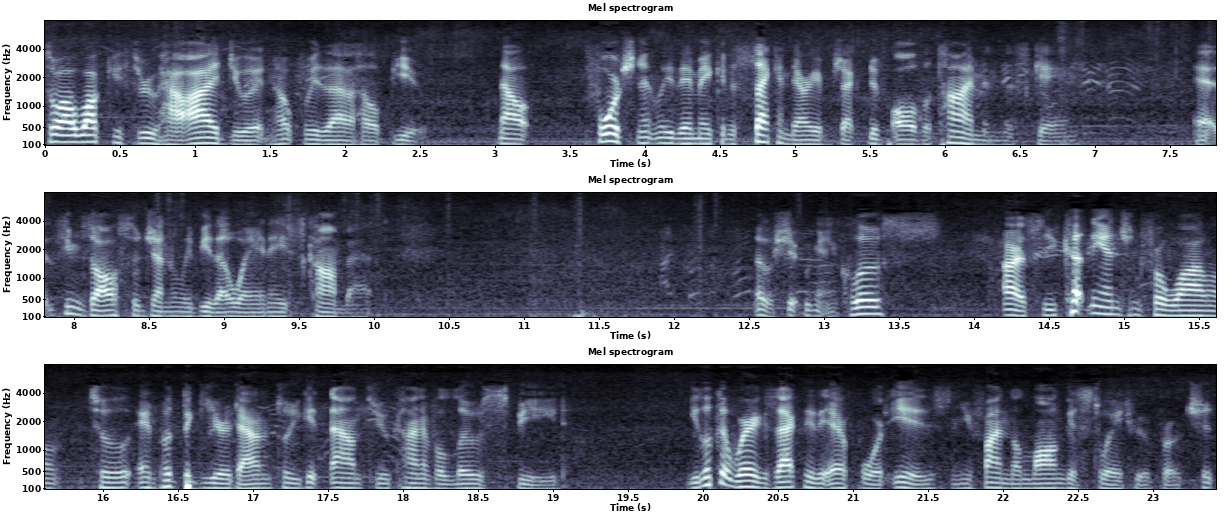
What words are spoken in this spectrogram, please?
So I'll walk you through how I do it, and hopefully that'll help you. Now, fortunately, they make it a secondary objective all the time in this game. It seems to also generally be that way in Ace Combat. Oh shit, we're getting close. Alright, so you cut the engine for a while until, and put the gear down until you get down to kind of a low speed. You look at where exactly the airport is, and you find the longest way to approach it.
